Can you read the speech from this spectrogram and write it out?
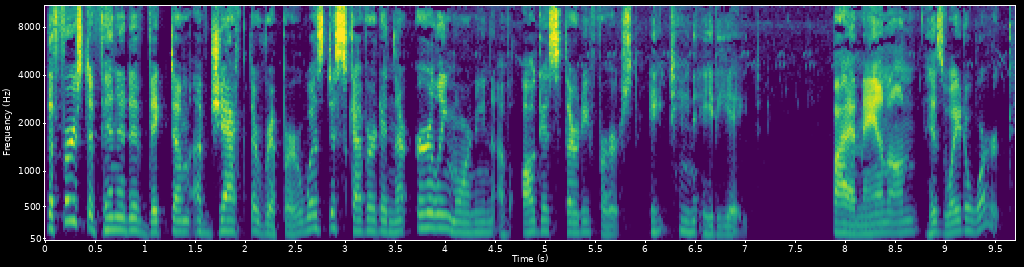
The first definitive victim of Jack the Ripper was discovered in the early morning of August 31st, 1888, by a man on his way to work.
